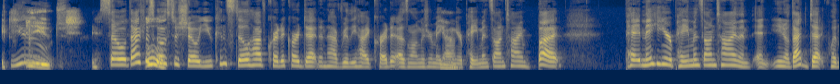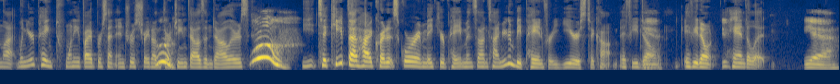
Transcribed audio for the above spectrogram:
It's Huge. huge. So that just Ooh. goes to show you can still have credit card debt and have really high credit as long as you're making Yeah. your payments on time. But pay, making your payments on time and, and you know that debt when when you're paying 25% interest rate on $13,000 to keep that high credit score and make your payments on time, you're going to be paying for years to come if you don't if you don't handle it. Yeah,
